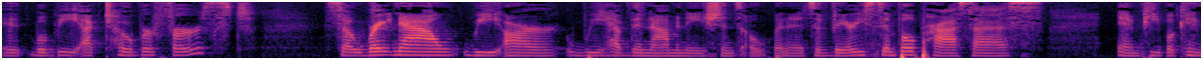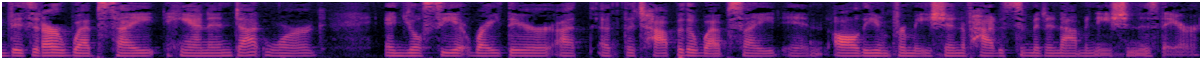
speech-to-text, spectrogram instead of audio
It will be October 1st. So right now we are we have the nominations open. It's a very simple process and people can visit our website hannan.org and you'll see it right there at, at the top of the website and all the information of how to submit a nomination is there.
